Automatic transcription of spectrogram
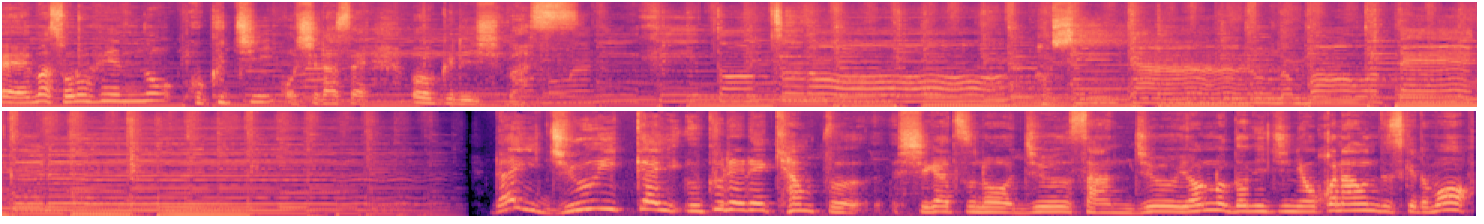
えー、まあその辺の告知お知らせお送りします。第11回ウクレレキャンプ4月の13、14の土日に行うんですけども、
